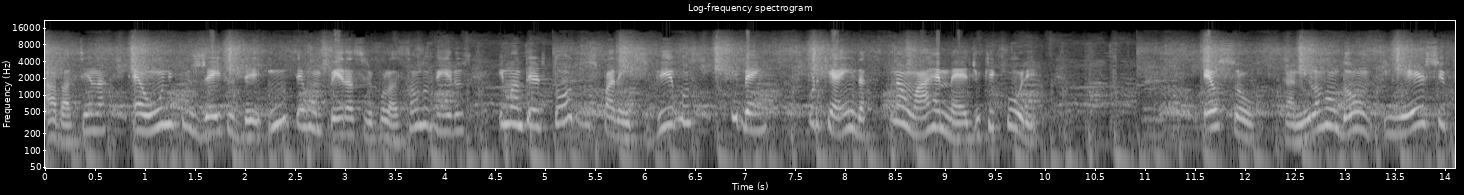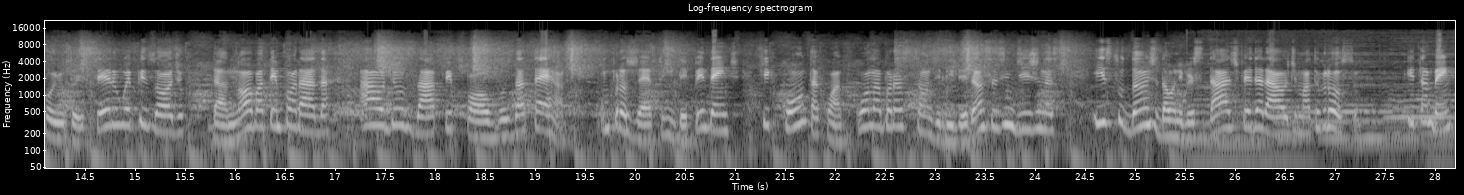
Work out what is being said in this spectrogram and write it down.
A vacina é o único jeito de interromper a circulação do vírus e manter todos os parentes vivos e bem, porque ainda não há remédio que cure. Eu sou Camila Rondon e este foi o terceiro episódio da nova temporada Audiozap Povos da Terra, um projeto independente que conta com a colaboração de lideranças indígenas e estudantes da Universidade Federal de Mato Grosso e também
